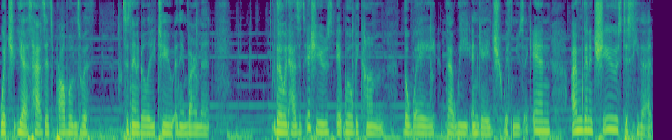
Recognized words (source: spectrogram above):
which, yes, has its problems with sustainability too and the environment, though it has its issues, it will become the way that we engage with music. And I'm going to choose to see that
